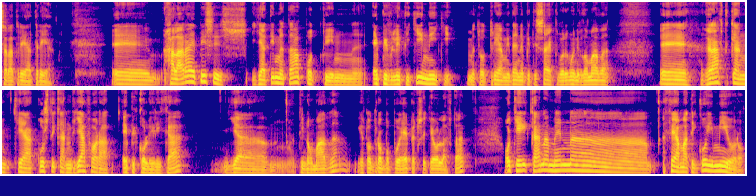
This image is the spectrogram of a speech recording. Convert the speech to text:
4-3-3. Ε, χαλαρά επίσης γιατί μετά από την επιβλητική νίκη με το 3-0 επί της ΑΕΚ την προηγούμενη εβδομάδα ε, γράφτηκαν και ακούστηκαν διάφορα επικολυρικά για την ομάδα, για τον τρόπο που έπαιξε και όλα αυτά. Ok, okay, κάναμε ένα θεαματικό ημίωρο.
